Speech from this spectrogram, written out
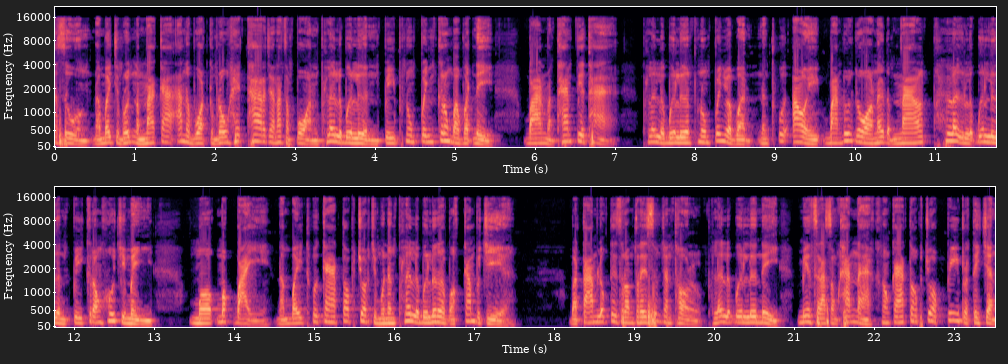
ក្រសួងដើម្បីជំរុញដំណើរការអនុវត្តគម្រោងហេដ្ឋារចនាសម្ព័ន្ធផ្លូវល្បឿនលឿនពីភ្នំពេញក្រុងបាវិតនេះបានបន្ថែមទៀតថាផ្លូវល្បឿនលឿនភ្នំពេញបាវិតនឹងធ្វើឲ្យបានរួចរាល់នៅដំណើរផ្លូវល្បឿនលឿនពីក្រុងហូជីមិញមកមកបៃដើម្បីធ្វើការតបភ្ជាប់ជាមួយនឹងផ្លូវល្បឿនលឿនរបស់កម្ពុជា។ បើតាមលោកទេសរដ្ឋមន្ត្រីស៊ុនចន្ទថុលផ្លូវលបឿនលឿននេះមានសារៈសំខាន់ណាស់ក្នុងការតភ្ជាប់ពីប្រទេសចិន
